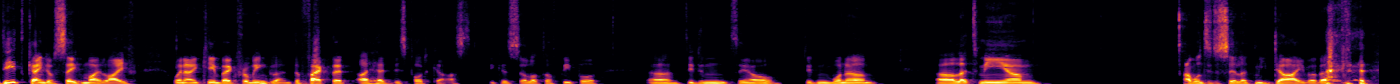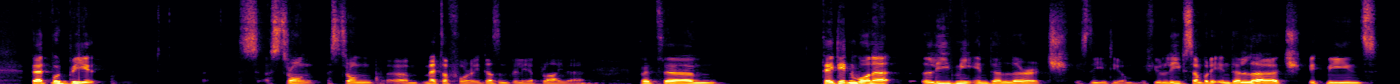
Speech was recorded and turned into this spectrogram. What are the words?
did kind of save my life when i came back from england. The fact that i had this podcast because a lot of people uh, didn't you know didn't want to uh, let me um i wanted to say let me die but that that would be a strong a strong um, metaphor. It doesn't really apply there, but um, they didn't want to leave me in the lurch. Is the idiom? If you leave somebody in the lurch, it means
